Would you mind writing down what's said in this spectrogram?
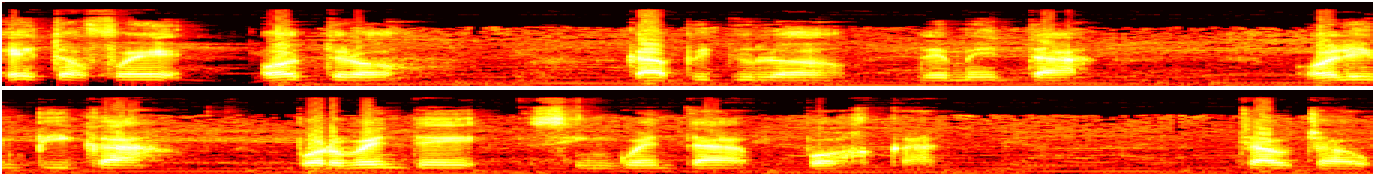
Esto fue otro capítulo de Meta Olímpica por 2050 Postcard. Chau, chau.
